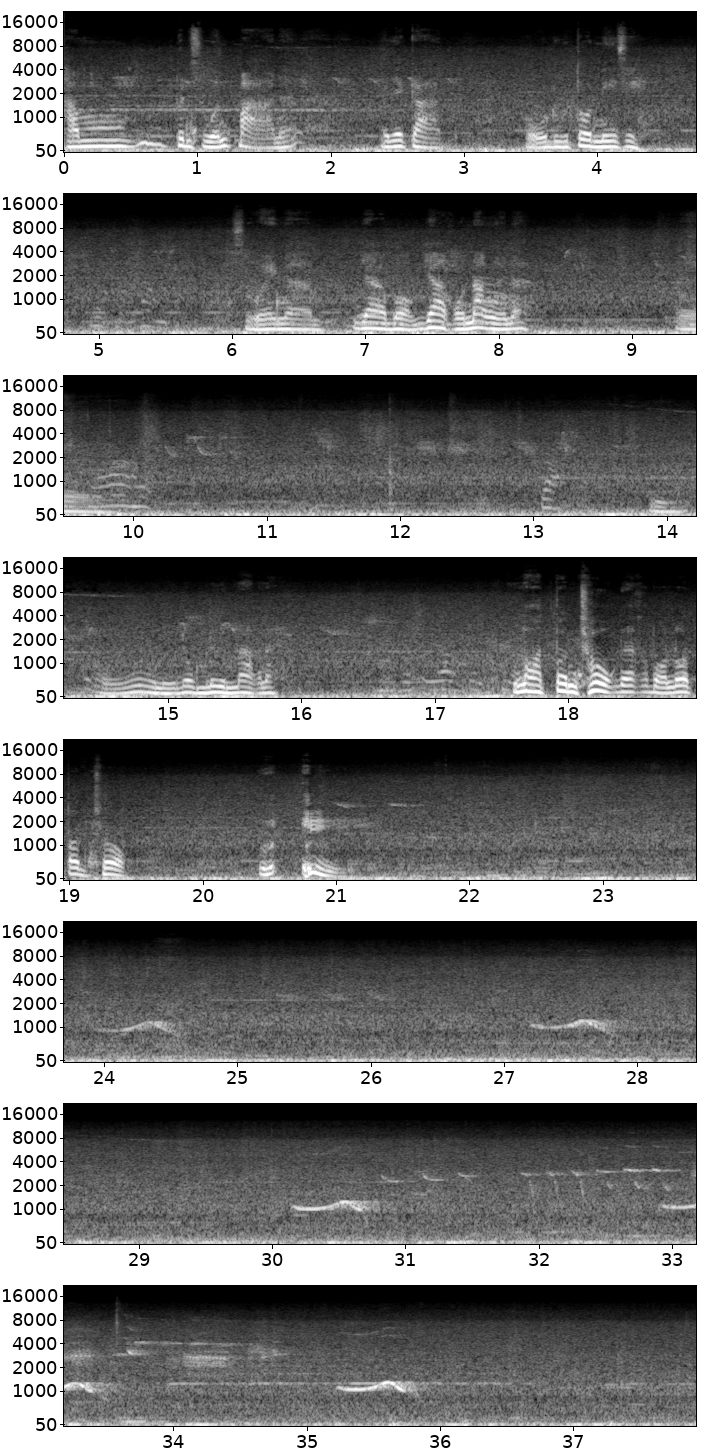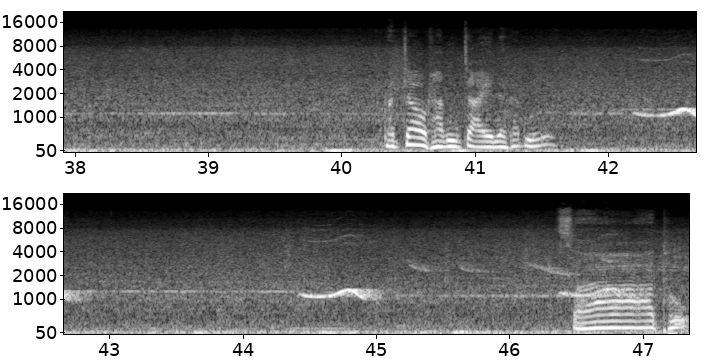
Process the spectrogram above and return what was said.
ทำเป็นสวนป่านะ บรรยากาศ โอ้ดูต้นนี้สิ สวยงาม ย่าบอกย่าขอนั่งเลยนะ โอ้โหนี่ร่มรื่นมากนะ รอดต้นโชคนะเขาบอกรอดต้นโชค ระเจ้าทันใจนะครับนี้ สาธุ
